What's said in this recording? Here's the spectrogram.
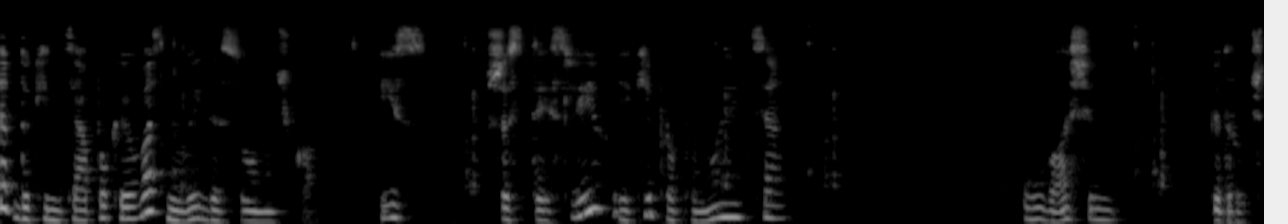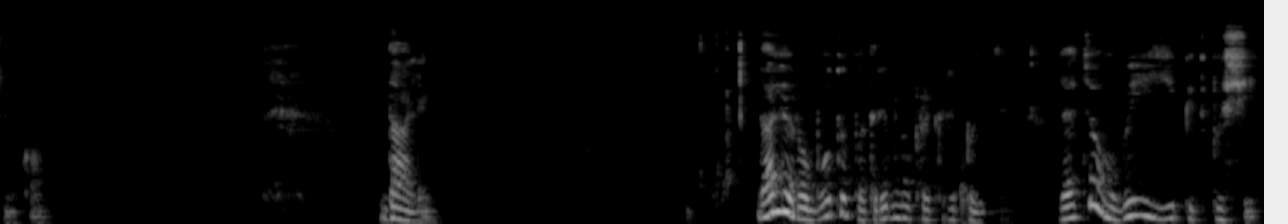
Так до кінця, поки у вас не вийде сонечко із шести слів, які пропонуються у вашим підручником. Далі. Далі роботу потрібно прикріпити. Для цього ви її підпишіть.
